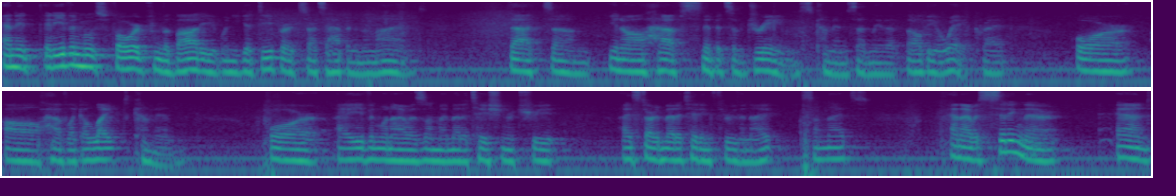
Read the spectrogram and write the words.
and it it even moves forward from the body. When you get deeper, it starts to happen in the mind. That um, you know, I'll have snippets of dreams come in suddenly that I'll be awake, right? Or I'll have like a light come in, or I even when I was on my meditation retreat, I started meditating through the night some nights, and I was sitting there and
